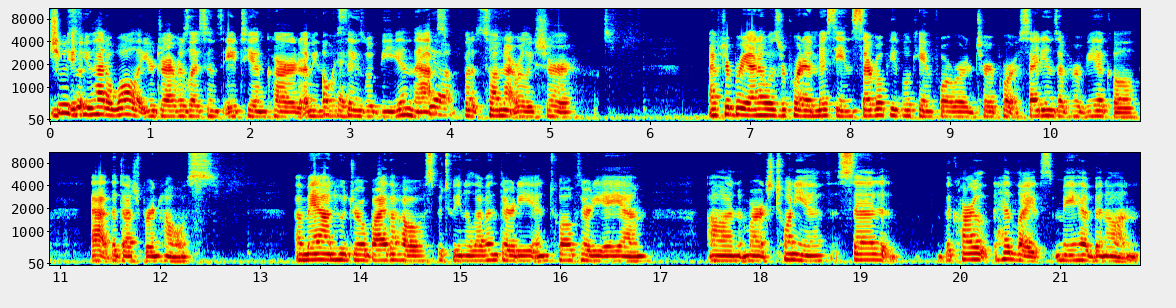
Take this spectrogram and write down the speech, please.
She was if a- you had a wallet, your driver's license, ATM card, I mean, those Okay. things would be in that. Yeah. But so I'm not really sure. After Brianna was reported missing, several people came forward to report sightings of her vehicle at the Dutchburn house. A man who drove by the house between 11:30 and 12:30 a.m. on March 20th said the car headlights may have been on.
